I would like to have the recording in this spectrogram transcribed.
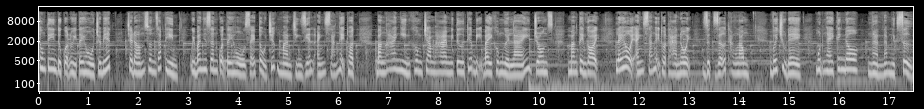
Thông tin từ quận ủy Tây Hồ cho biết, chào đón Xuân Giáp Thìn, Ủy ban nhân dân quận Tây Hồ sẽ tổ chức màn trình diễn ánh sáng nghệ thuật bằng 2024 thiết bị bay không người lái drones mang tên gọi Lễ hội ánh sáng nghệ thuật Hà Nội rực rỡ thăng long với chủ đề Một ngày kinh đô, ngàn năm lịch sử.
